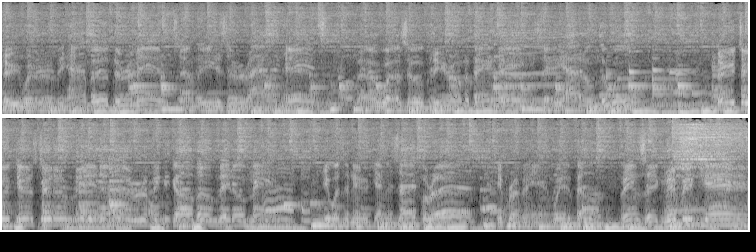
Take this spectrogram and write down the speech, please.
They were behind the pyramids on these round heads. That was so clear on the paintings they had on the wall. They took us to the of Indica, the man. He was a new kind of sight for us. In front of him we felt insignificant.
